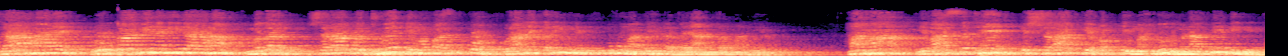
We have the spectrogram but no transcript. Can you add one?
جا رہا ہے، روکا بھی نہیں جا رہا۔ مگر شراب و جوئے کے مقاصد کو قرآن کریم نے منہ کہہ کر بیان فرما دیا۔ ہاں ہاں یہ بات سچ ہے کہ شراب کے وقت محدود منافع بھی ہیں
